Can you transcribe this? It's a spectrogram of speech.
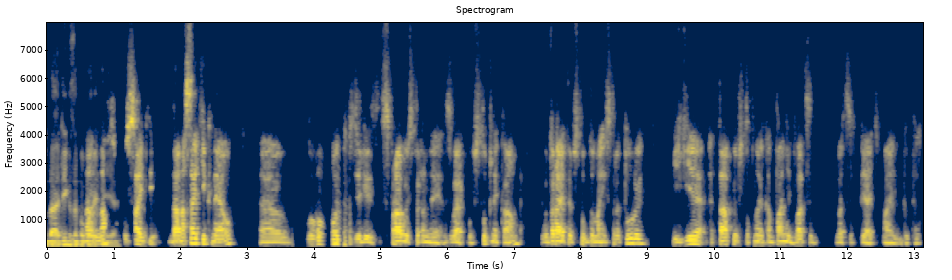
Да, рік за на, попередній на, є. сайті, да, на сайті КНЕО е, в розділі з правої сторони зверху вступникам вибираєте вступ до магістратури і є етапи вступної кампанії 2025 мають бути.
